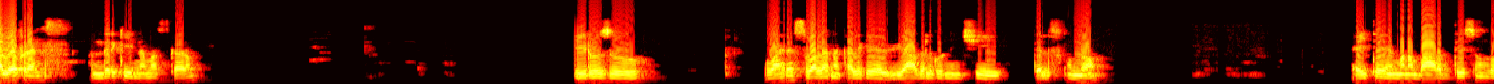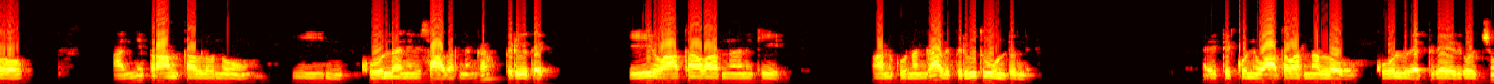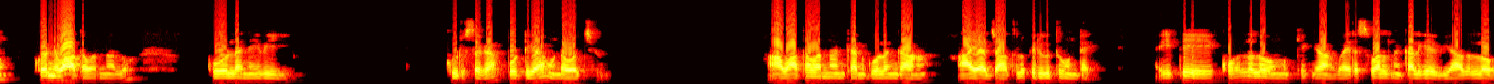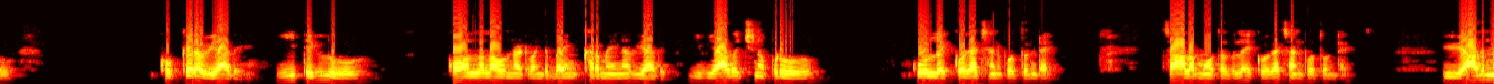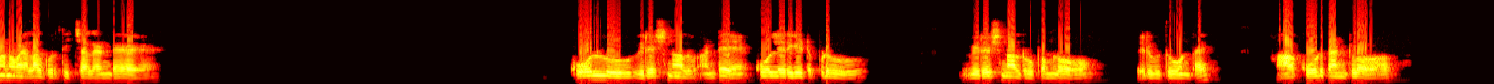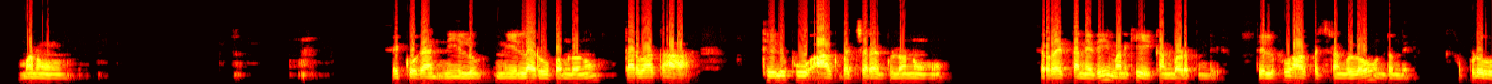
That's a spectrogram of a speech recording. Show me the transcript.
Hello friends అందరికీ నమస్కారం. ఈరోజు వైరస్ వలన కలిగే వ్యాధుల గురించి తెలుసుకుందాం. అయితే మన భారతదేశంలో అన్ని ప్రాంతాల్లోనూ ఈ కోళ్ళు అనేవి సాధారణంగా పెరుగుతాయి. ఈ వాతావరణానికి అనుగుణంగా అది పెరుగుతూ ఉంటుంది. అయితే కొన్ని వాతావరణాల్లో కోళ్ళు ఎత్తుగా ఎదగవచ్చు. కొన్ని వాతావరణాల్లో కోళ్ళు అనేవి కురుసగా పొట్టిగా ఉండవచ్చు. ఆ వాతావరణానికి అనుకూలంగా ఆయా జాతులు పెరుగుతూ ఉంటాయి. అయితే కోళ్ళలో ముఖ్యంగా వైరస్ వలన కలిగే వ్యాధుల్లో కుక్కెర వ్యాధి ఈ తెగులు కోళ్ళలో ఉన్నటువంటి భయంకరమైన వ్యాధి. ఈ వ్యాధి వచ్చినప్పుడు కోళ్ళు ఎక్కువగా చనిపోతుంటాయి. చాలా మోతాదులో ఎక్కువగా చనిపోతుంటాయి. ఈ వ్యాధిని మనం ఎలా గుర్తించాలంటే కోళ్ళు విరేచనాలు అంటే కోళ్ళు ఎరిగేటప్పుడు విరేచనాల రూపంలో పెరుగుతూ ఉంటాయి. ఆ కోడి కంట్లో మనం ఎక్కువగా నీళ్ళు నీళ్ళ రూపంలోను తర్వాత తెలుపు ఆకుపచ్చ రంగులను రెడ్ అనేది మనకి కనబడుతుంది. తెలుపు ఆకుపచ్చ రంగులో ఉంటుంది. అప్పుడు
